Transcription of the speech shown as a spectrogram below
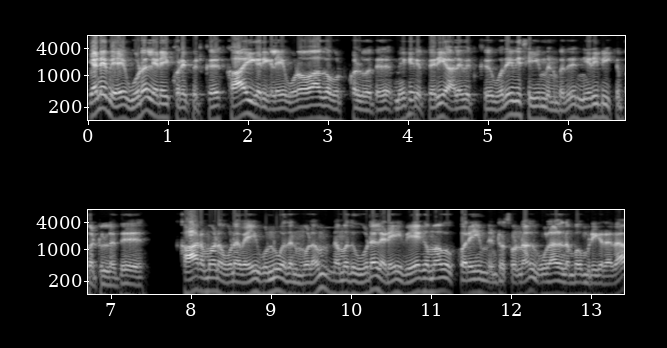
எனவே உடல் எடை குறைப்பிற்கு காய்கறிகளை உணவாக உட்கொள்வது மிக பெரிய அளவிற்கு உதவி செய்யும் என்பது நிரூபிக்கப்பட்டுள்ளது. காரமான உணவை உண்ணுவதன் மூலம் நமது உடல் எடை வேகமாக குறையும் என்று சொன்னால் உங்களால் நம்ப முடிகிறதா?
